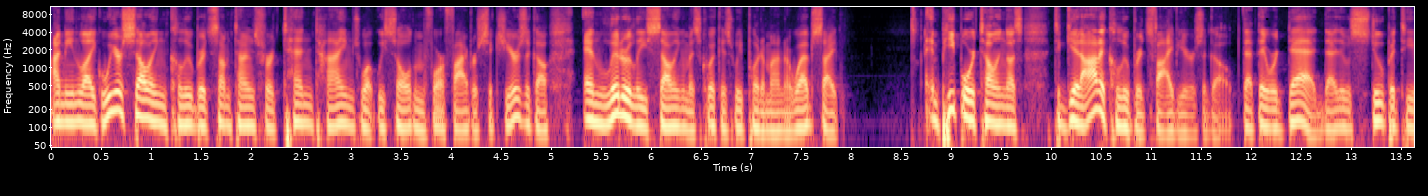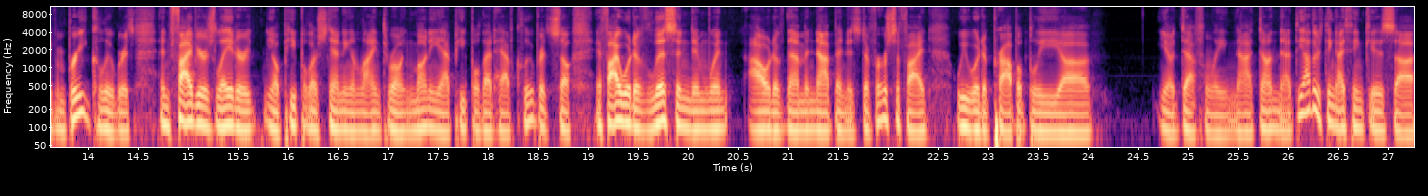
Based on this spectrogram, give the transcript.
I mean, like we are selling colubrids sometimes for ten times what we sold them for five or six years ago, and literally selling them as quick as we put them on our website And people were telling us to get out of colubrids five years ago, that they were dead, that it was stupid to even breed colubrids. And five years later, you know, people are standing in line throwing money at people that have colubrids. So if I would have listened and went out of them and not been as diversified, we would have probably, uh, you know, definitely not done that. The other thing I think is, uh,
